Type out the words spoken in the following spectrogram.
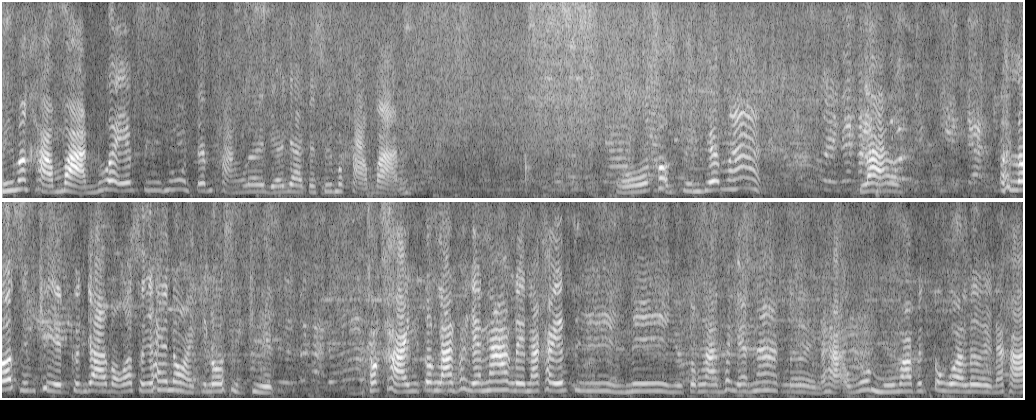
มีมะขามหวานด้วย FC นู่นเต็มถังเลย เดี๋ยวยายจะซื้อมะขามหวาน โอ้ของกินเยอะมากลาวโลสิบขีด คุณยายบอกว่าซื้อให้หน่อยกิโลสิบขีดเขาขายอยู่ตรงร้านพญานาคเลยนะคะ FC นี่อยู่ตรงร้านพญานาคเลยนะคะเอาวุ้นหมูมาเป็นตัวเลยนะคะ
